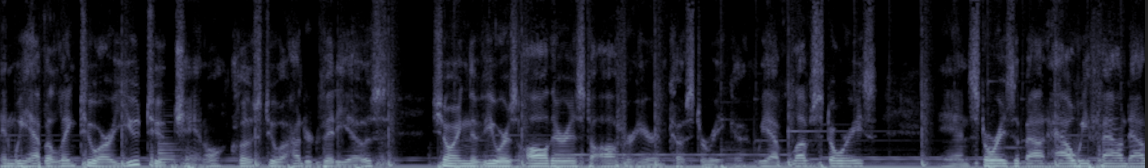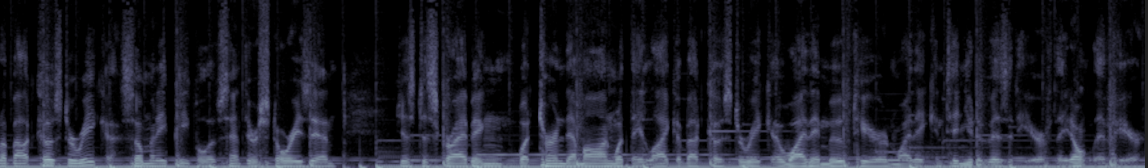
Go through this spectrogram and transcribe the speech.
And we have a link to our YouTube channel, close to 100 videos showing the viewers all there is to offer here in Costa Rica. We have love stories and stories about how we found out about Costa Rica. So many people have sent their stories in just describing what turned them on, what they like about Costa Rica, why they moved here, and why they continue to visit here if they don't live here.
